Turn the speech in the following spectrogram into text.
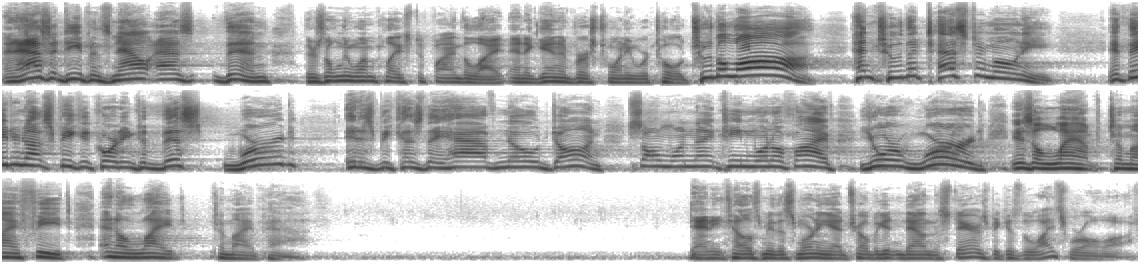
And as it deepens, now as then, there's only one place to find the light. And again in verse 20, we're told, to the law and to the testimony. If they do not speak according to this word, It is because they have no dawn. Psalm 119, 105 Your word is a lamp to my feet and a light to my path. Danny tells me this morning he had trouble getting down the stairs because the lights were all off.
